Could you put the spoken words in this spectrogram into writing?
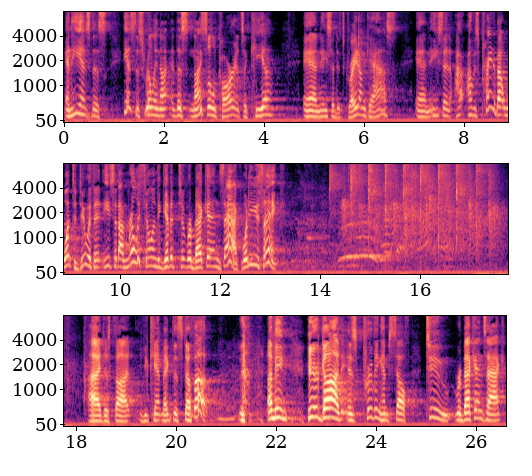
and he has this, he has this really ni- this nice little car. It's a Kia. And he said, It's great on gas. And he said, I, I was praying about what to do with it. He said, I'm really feeling to give it to Rebecca and Zach. What do you think? I just thought, you can't make this stuff up. I mean, here God is proving himself to Rebecca and Zach.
